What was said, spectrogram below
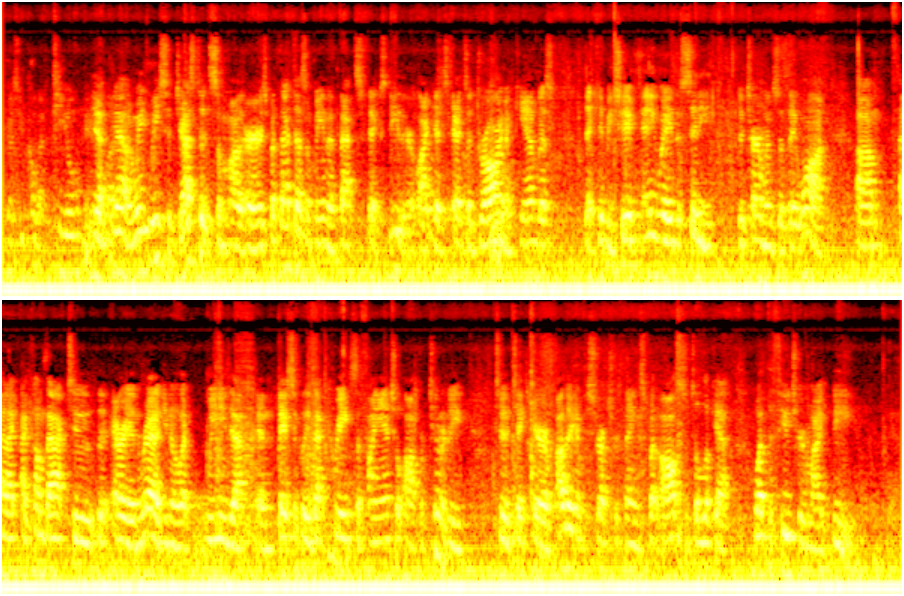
guess you call that teal. Yeah, yeah, we, we suggested some other areas, but that doesn't mean that that's fixed either. Like, it's, it's a drawing, a canvas that can be shaped any way the city determines that they want. Um, and I, I come back to the area in red, you know, like, we need that, and basically that creates the financial opportunity to take care of other infrastructure things, but also to look at what the future might be.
